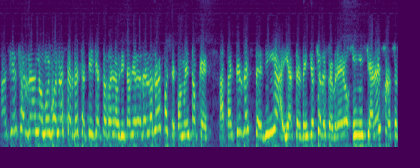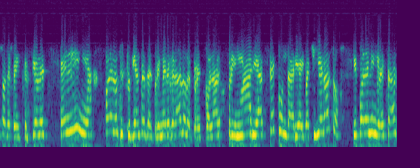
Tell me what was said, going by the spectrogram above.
Así es, Fernando. Muy buenas tardes a ti y a todo el auditorio de Los Pues te comento que a partir de este día y hasta el 28 de febrero iniciará el proceso de preinscripciones en línea para los estudiantes del primer grado de preescolar, primaria, secundaria y bachillerato. Y pueden ingresar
